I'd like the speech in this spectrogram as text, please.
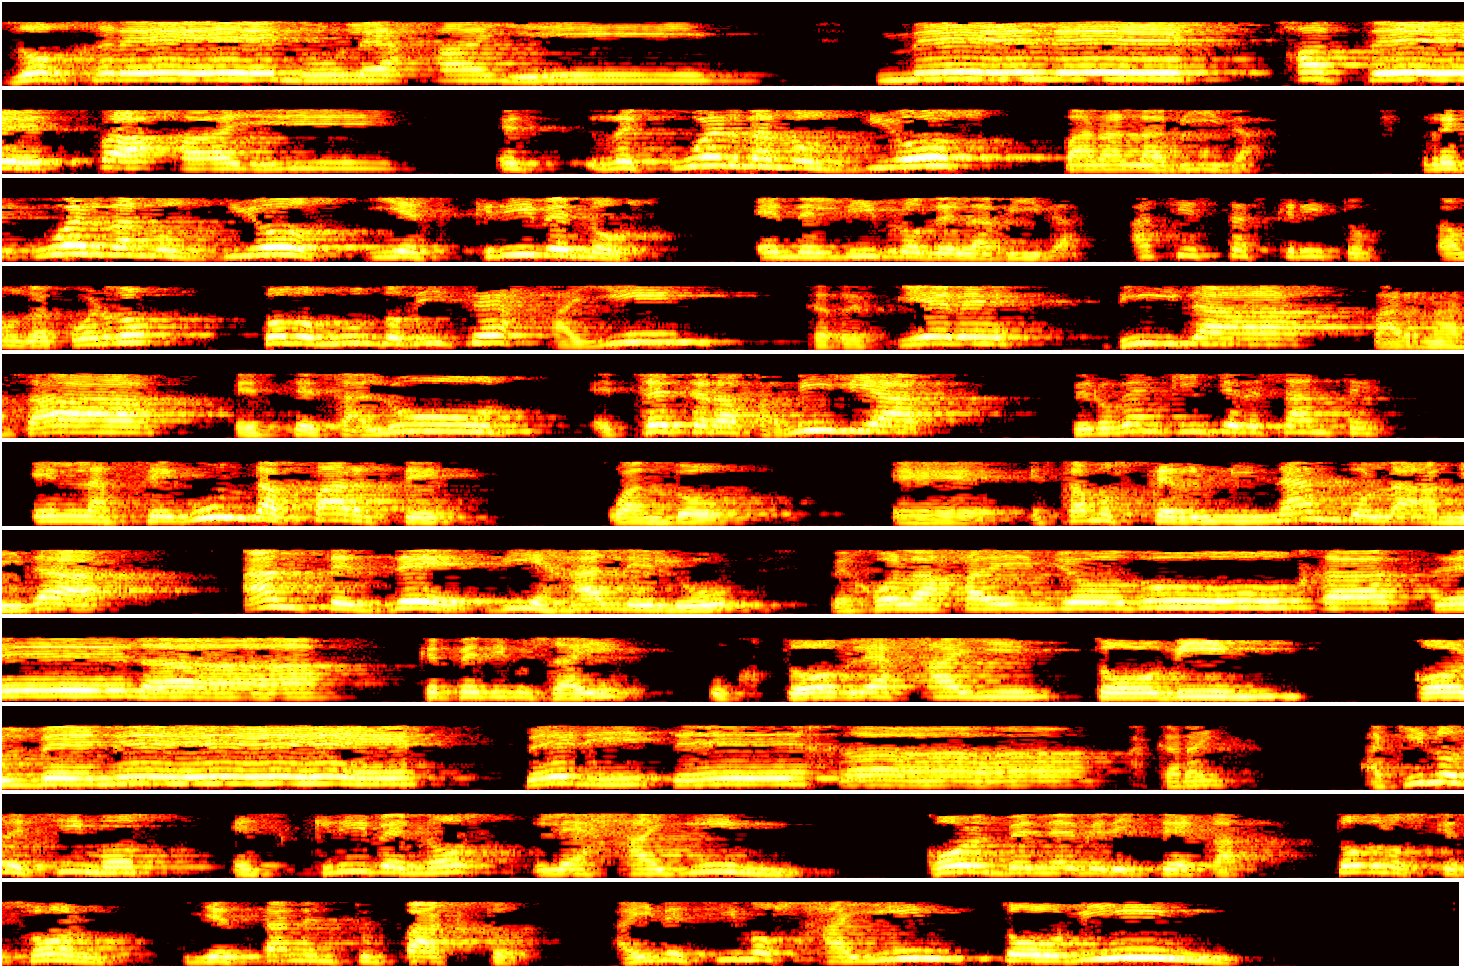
Zochrenu lehayim, melech hafet Recuérdanos Dios para la vida. Recuérdanos Dios y escríbenos en el libro de la vida. Así está escrito. ¿Estamos de acuerdo? Todo mundo dice Hayim, se refiere vida, parnasá, este, salud, etcétera, familia. Pero vean qué interesante. En la segunda parte, cuando eh, estamos terminando la amidad, antes de Bihalelu, Yodu ¿qué pedimos ahí? Uktob Hayim Tobin, Kolbene Beriteja. Ah, caray. Aquí no decimos, escríbenos Lehayim, Kolbene Beriteja, todos los que son y están en tu pacto. Ahí decimos Hayim Tobin.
